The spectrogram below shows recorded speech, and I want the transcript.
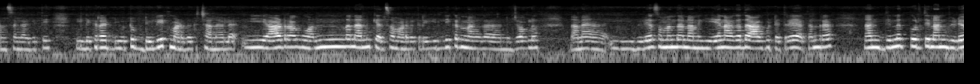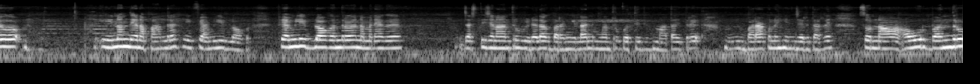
ಅನ್ಸಂಗಾಗೈತಿ. ಇಲ್ಲಿಕ್ರ ಯೂಟ್ಯೂಬ್ ಡಿಲೀಟ್ ಮಾಡ್ಬೇಕು ಚಾನಲ್ ಈ ಎರಡ್ರಾಗ ಒಂದು ನಾನು ಕೆಲಸ ಮಾಡ್ಬೇಕ್ರಿ. ಇಲ್ಲಿಕ್ರ ನಂಗೆ ನಿಜವಾಗ್ಲೂ ನಾನು ಈ ವಿಡಿಯೋ ಸಂಬಂಧ ನನಗೆ ಏನಾಗೋದು ಆಗ್ಬಿಟ್ಟೈತ್ರಿ. ಯಾಕಂದ್ರೆ ನಾನು ದಿನದ ಪೂರ್ತಿ ನಾನು ವಿಡಿಯೋ ಇನ್ನೊಂದೇನಪ್ಪ ಅಂದ್ರೆ ಈ ಫ್ಯಾಮಿಲಿ ಬ್ಲಾಗ್ ಫ್ಯಾಮಿಲಿ ಬ್ಲಾಗ್ ಅಂದ್ರೆ ನಮ್ಮ ಮನ್ಯಾಗ ಜಾಸ್ತಿ ಜನ ಅಂತೂ ವಿಡಿಯೋದಾಗ ಬರಂಗಿಲ್ಲ, ನಿಮ್ಗಂತೂ ಗೊತ್ತಿದ್ದಿದ್ದು ಮಾತಾಯ್ತರೆ ಬರಾಕೂ ಹಿಂಜರಿತಾರೆ ಸೊ ನಾ ಅವ್ರು ಬಂದ್ರೂ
